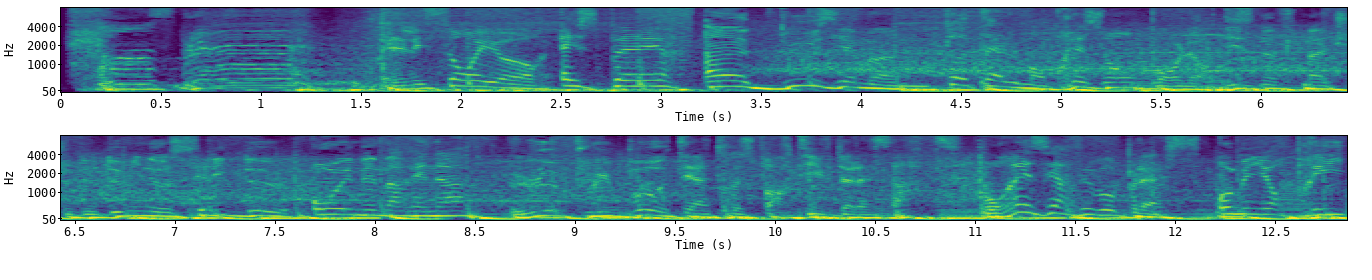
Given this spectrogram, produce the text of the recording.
France Bleu. Les 100 et Or espèrent un 12e homme totalement présent pour leurs 19 matchs de Domino C Ligue 2 OMM Arena, le plus beau théâtre sportif de la Sarthe. Pour réserver vos places au meilleur prix,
